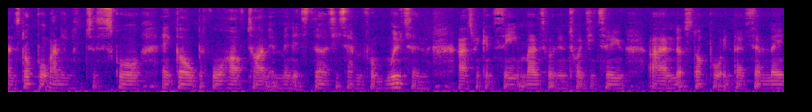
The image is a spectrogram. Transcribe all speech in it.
and Stockport managing to score a goal before half time in minutes 37 from Wootton. As we can see, Mansfield in 22 and Stockport in 37. They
